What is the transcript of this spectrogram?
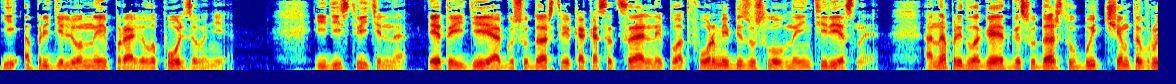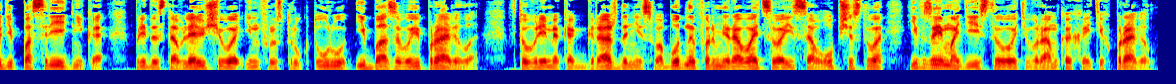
и определенные правила пользования. И действительно, эта идея о государстве как о социальной платформе безусловно интересная. Она предлагает государству быть чем-то вроде посредника, предоставляющего инфраструктуру и базовые правила, в то время как граждане свободно формировать свои сообщества и взаимодействовать в рамках этих правил.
